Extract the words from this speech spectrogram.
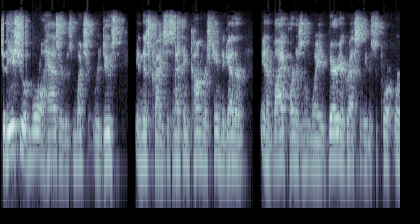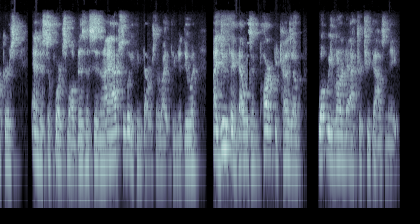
So the issue of moral hazard was much reduced in this crisis, and I think Congress came together in a bipartisan way very aggressively to support workers and to support small businesses. And I absolutely think that was the right thing to do. And I do think that was in part because of what we learned after 2008.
